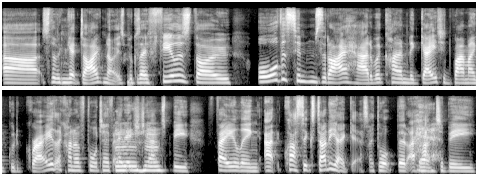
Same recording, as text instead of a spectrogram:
uh so that we can get diagnosed? Because I feel as though all the symptoms that I had were kind of negated by my good grades. I kind of thought to have ADHD I had to be failing at classic study, I guess. I thought that I Yeah. had to be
